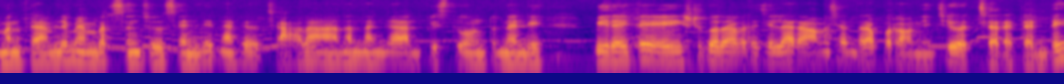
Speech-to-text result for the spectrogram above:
మన ఫ్యామిలీ మెంబర్స్ని చూసండి. నాకు చాలా ఆనందంగా అనిపిస్తూ ఉంటుందండి. వీరైతే ఈస్ట్ గోదావరి జిల్లా రామచంద్రాపురం నుంచి వచ్చారటండి.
